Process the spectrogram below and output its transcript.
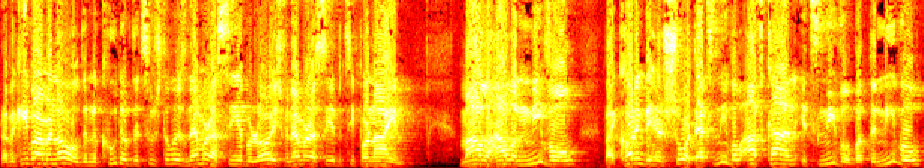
Rabbi Kiva Amar the Nakuda of the Tzu still is Nemra Asiya Baroish, Venemra Asiya Bitzi Pernayim. Mal Halan Nivel, by cutting the hair short, that's Nivel, Afkan, it's Nivel, but the Nivel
